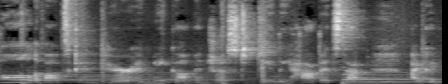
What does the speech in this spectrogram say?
all about skincare and makeup and just daily habits that I could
